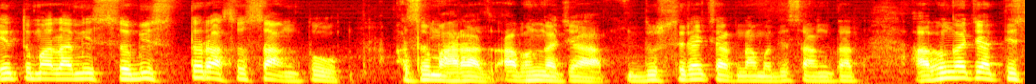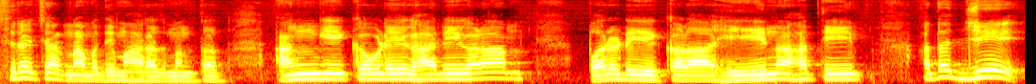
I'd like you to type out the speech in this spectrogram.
हे तुम्हाला मी सविस्तर असं सांगतो असं महाराज अभंगाच्या दुसऱ्या चरणामध्ये सांगतात. अभंगाच्या तिसऱ्या चरणामध्ये महाराज म्हणतात अंगी कवडे घाली गळा परडे कळा हीन हाती आता जे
